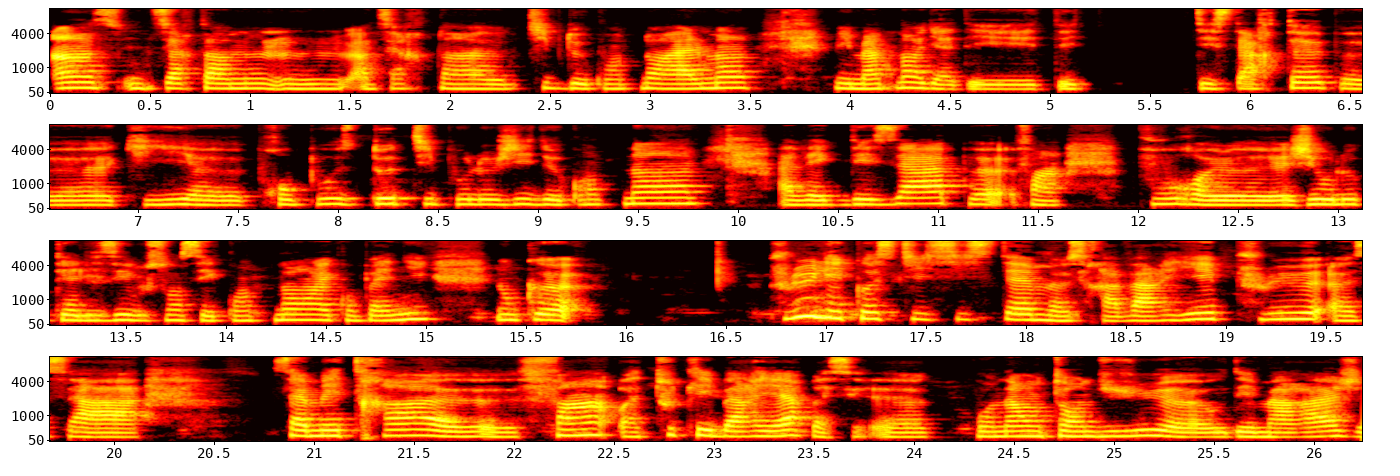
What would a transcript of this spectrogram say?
un, certain, un certain type de contenant allemand, mais maintenant il y a des des startups euh, qui euh, proposent d'autres typologies de contenants avec des apps, euh, enfin pour géolocaliser où sont ces contenants et compagnie. Donc plus l'écosystème sera varié, plus ça ça mettra fin à toutes les barrières parce qu'on a entendu au démarrage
